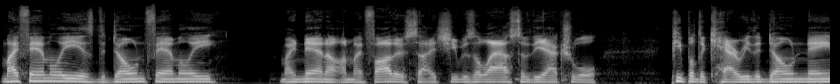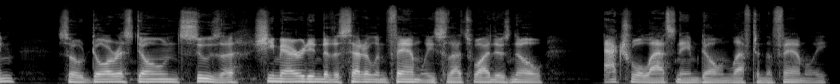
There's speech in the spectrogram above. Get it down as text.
My family is the Doane family. My Nana on my father's side, she was the last of the actual people to carry the Doane name. So Doris Doane Souza, she married into the Setterlund family, so that's why there's no actual last name Doane left in the family.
